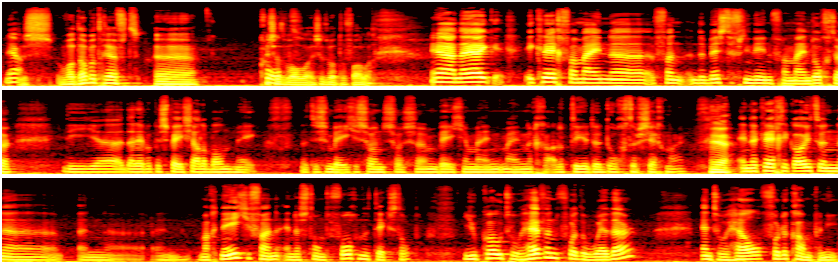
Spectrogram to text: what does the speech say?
ja. Dus wat dat betreft eh, is, wel, is het wel toevallig. Ja, nou ja, ik, ik kreeg van, mijn, eh, van de beste vriendin van mijn dochter, die, eh, daar heb ik een speciale band mee. Dat is een beetje zo'n zo, beetje mijn, mijn geadopteerde dochter, zeg maar. Ja. En daar kreeg ik ooit een, eh, een, een magneetje van en daar stond de volgende tekst op. You go to heaven for the weather and to hell for the company.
